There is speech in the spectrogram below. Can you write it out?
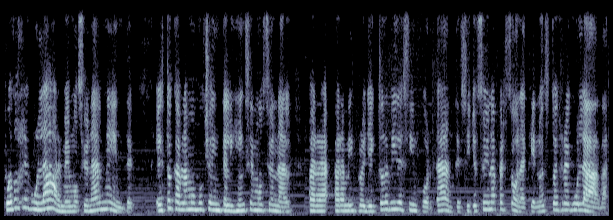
puedo regularme emocionalmente. Esto que hablamos mucho de inteligencia emocional, para, para mi proyecto de vida es importante. Si yo soy una persona que no estoy regulada,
